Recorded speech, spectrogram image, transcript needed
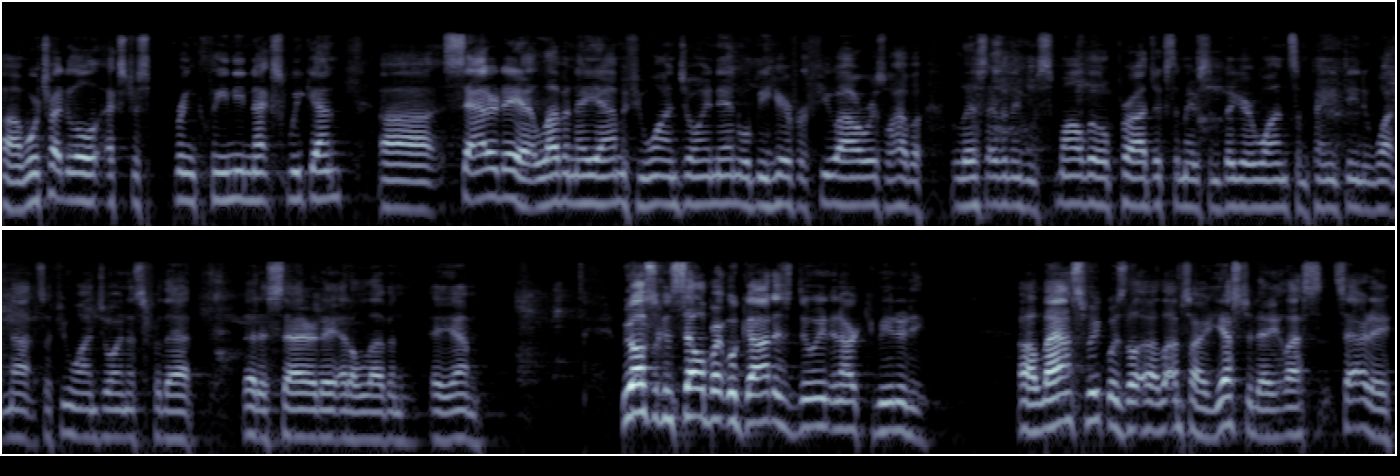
Uh, we're trying to do a little extra spring cleaning next weekend. Uh, Saturday at 11 a.m. If you want to join in, we'll be here for a few hours. We'll have a list, everything from small little projects to maybe some bigger ones, some painting and whatnot. So if you want to join us for that, that is Saturday at 11 a.m. We also can celebrate what God is doing in our community. Uh, last week was, the, uh, I'm sorry, yesterday, last Saturday,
